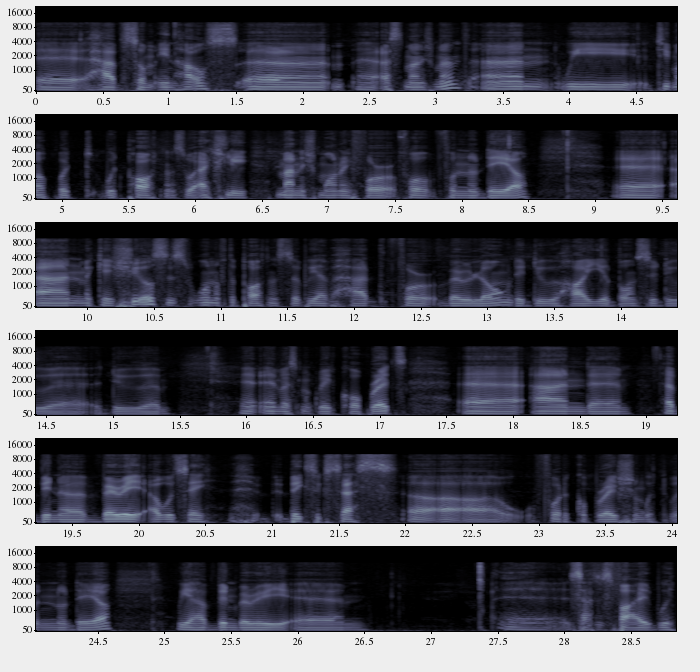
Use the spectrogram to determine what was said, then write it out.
uh, have some in-house uh, asset management, and we team up with with partners who actually manage money for for for Nordea. Uh, and MacKay Shields is one of the partners that we have had for very long. They do high yield bonds, they do uh, do um, investment grade corporates, uh, and um, have been a very, I would say, big success uh, uh, for the cooperation with, with Nordea. We have been very um, uh, satisfied with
